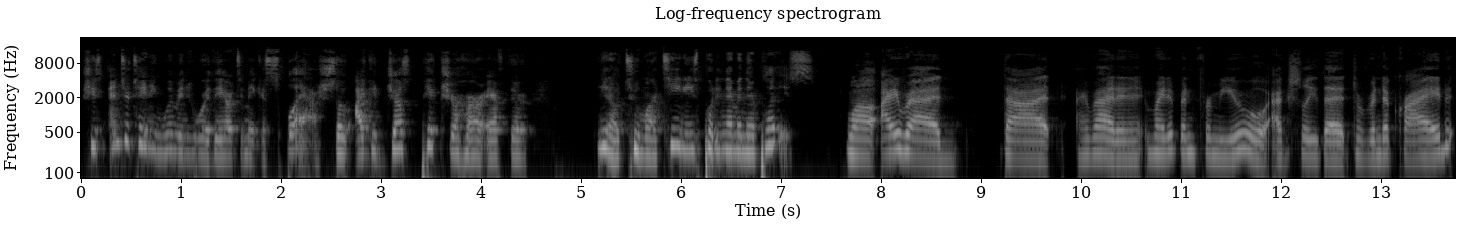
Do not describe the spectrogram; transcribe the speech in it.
she's entertaining women who are there to make a splash so i could just picture her after you know two martinis putting them in their place Well, I read that I read, and it might have been from you actually, that Dorinda cried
